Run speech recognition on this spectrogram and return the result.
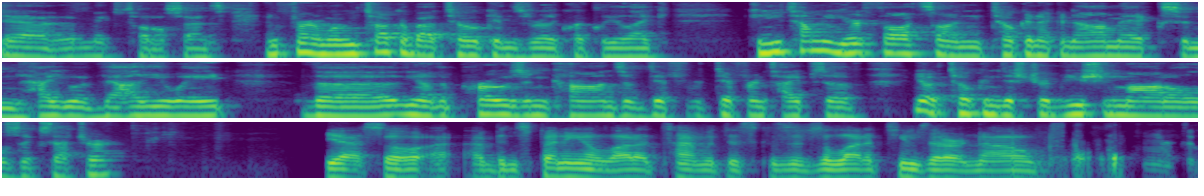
Yeah, that makes total sense. And Fern, when we talk about tokens really quickly, like, can you tell me your thoughts on token economics and how you evaluate the, you know, the pros and cons of different different types of, you know, token distribution models, et cetera? Yeah, so I've been spending a lot of time with this because there's a lot of teams that are now at the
